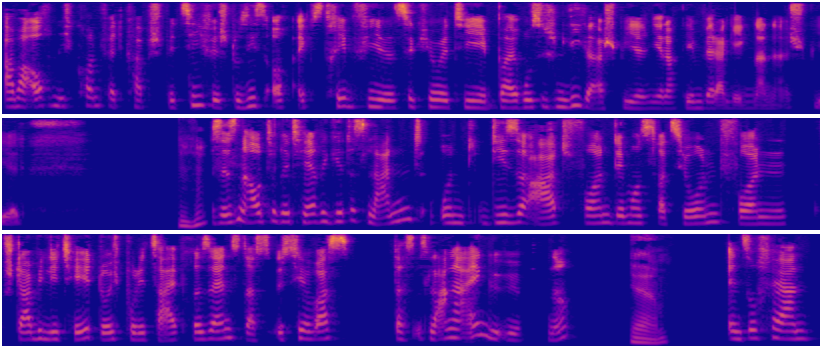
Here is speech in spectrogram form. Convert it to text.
aber auch nicht Confed Cup spezifisch. Du siehst auch extrem viel Security bei russischen Ligaspielen, je nachdem, wer da gegeneinander spielt. Mhm. Es ist ein autoritär regiertes Land und diese Art von Demonstration von Stabilität durch Polizeipräsenz, das ist hier was, das ist lange eingeübt, ne? Ja. Insofern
